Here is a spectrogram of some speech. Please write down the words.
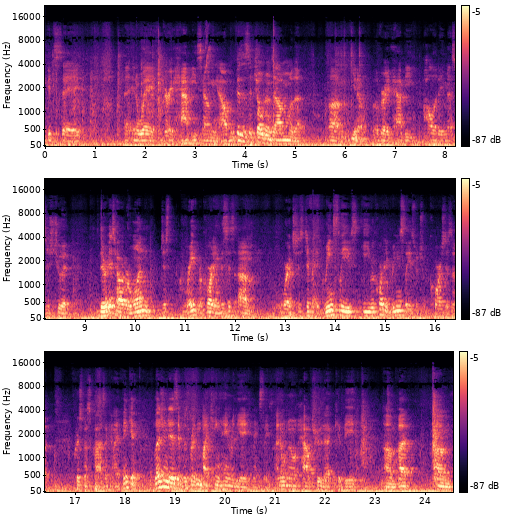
you could say, uh, in a way, a very happy sounding album because it's a children's album with a, um, you know, a very happy holiday message to it. There is, however, one just great recording. This is um, where it's just different. Greensleeves, he recorded Greensleeves, which of course is a Christmas classic, and I think it, legend is it was written by King Henry VIII, Greensleeves. I don't know how true that could be, um, but um,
